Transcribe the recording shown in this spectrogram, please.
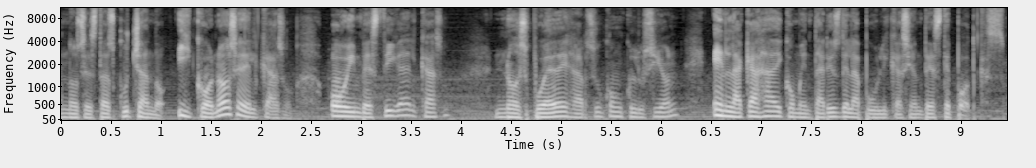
nos está escuchando y conoce del caso o investiga del caso, nos puede dejar su conclusión en la caja de comentarios de la publicación de este podcast.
